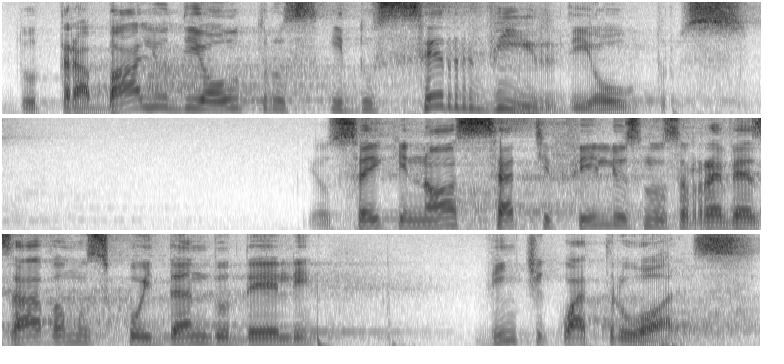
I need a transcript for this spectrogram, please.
do trabalho de outros e do servir de outros. Eu sei que nós, sete filhos, nos revezávamos cuidando dele 24 horas.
